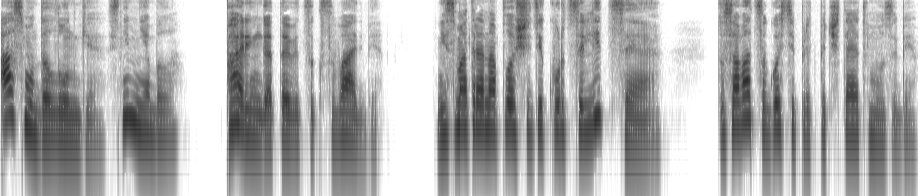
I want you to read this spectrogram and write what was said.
Асмуда Лунге с ним не было. Парень готовится к свадьбе. Несмотря на площади Курцелиция, тусоваться гости предпочитают в Мозабе.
